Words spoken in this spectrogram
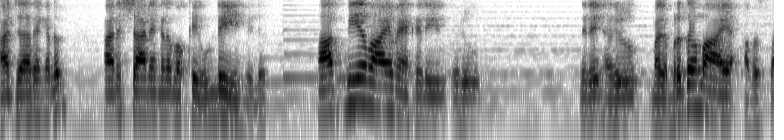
ആചാരങ്ങളും അനുഷ്ഠാനങ്ങളും ഒക്കെ ഉണ്ടെങ്കിലും ആത്മീയമായ മേഖലയിൽ ഒരു ഒരു മൃതമായ അവസ്ഥ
